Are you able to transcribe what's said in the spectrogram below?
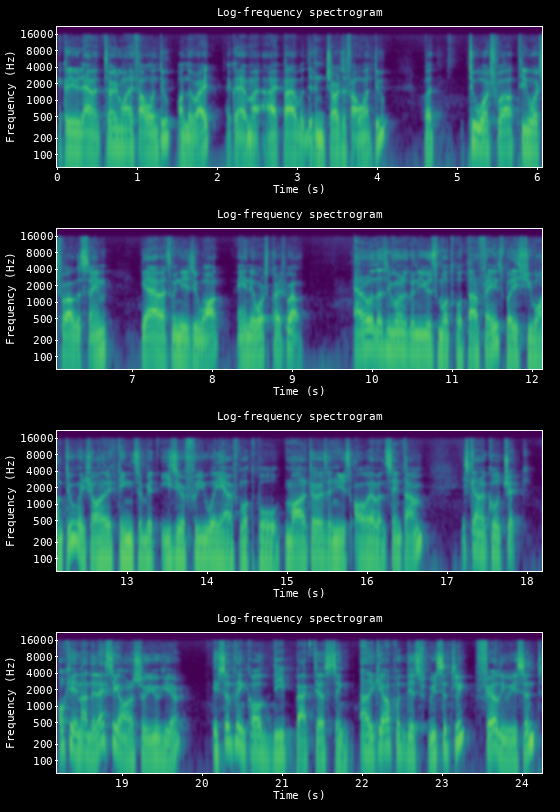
I could even have a third one if I want to on the right. I could have my iPad with different charts if I want to. But two works well, three works well, the same. You can have as many as you want, and it works quite well. I don't know that is going to use multiple time frames, but if you want to, if you want to make things a bit easier for you when you have multiple monitors and use all of them at the same time, it's kind of a cool trick. Okay, now the next thing I want to show you here is something called deep backtesting. And they came up with this recently, fairly recent.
